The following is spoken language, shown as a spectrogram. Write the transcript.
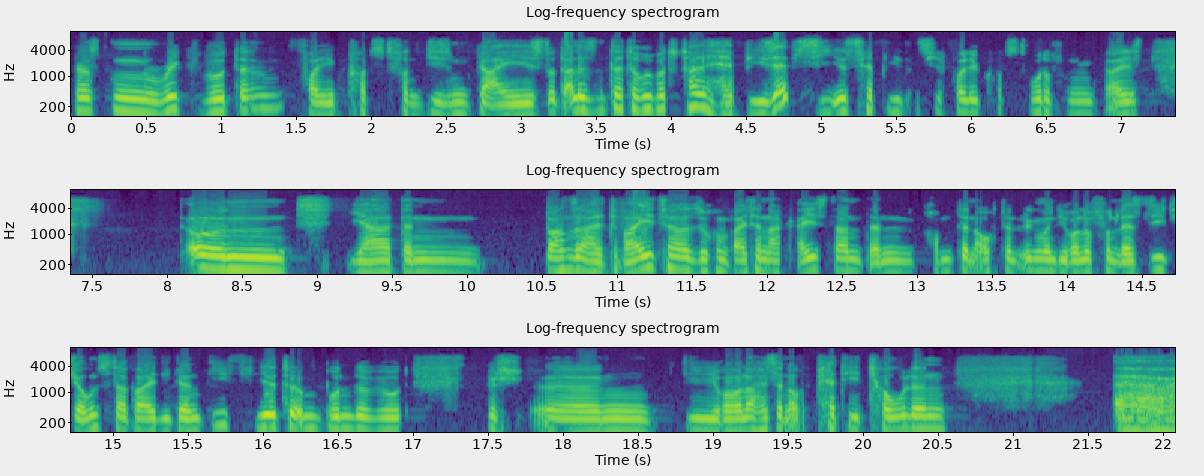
Kirsten Rick wird dann voll gekotzt von diesem Geist und alle sind da darüber total happy. Selbst sie ist happy, dass hier voll gekotzt wurde von dem Geist. Und ja, dann machen sie halt weiter, suchen weiter nach Geistern, dann kommt dann auch dann irgendwann die Rolle von Leslie Jones dabei, die dann die vierte im Bunde wird. Ähm, die Rolle heißt dann auch Patty Tolan. Äh,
